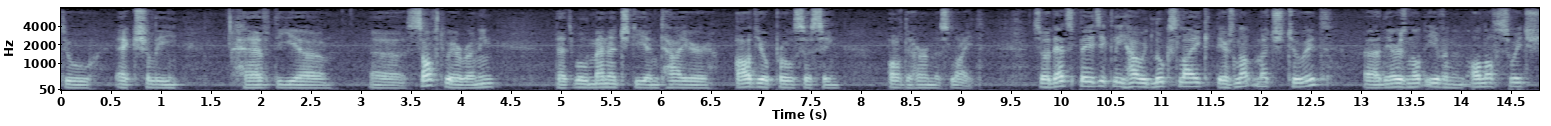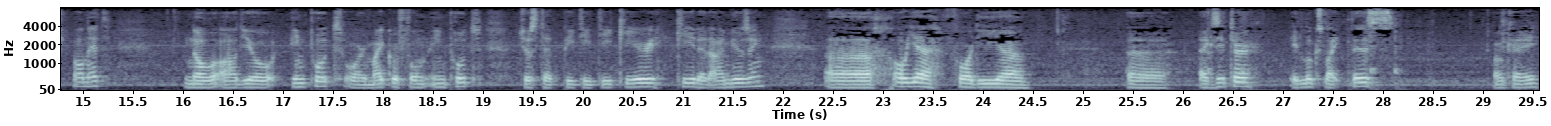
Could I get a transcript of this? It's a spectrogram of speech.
to actually have the uh, uh, software running that will manage the entire audio processing of the Hermes light. So that's basically how it looks like. There's not much to it. Uh, there is not even an on-off switch on it no audio input or microphone input just that PTT key, key that I'm using. Uh, oh yeah for the uh, uh, exciter it looks like this. Okay.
